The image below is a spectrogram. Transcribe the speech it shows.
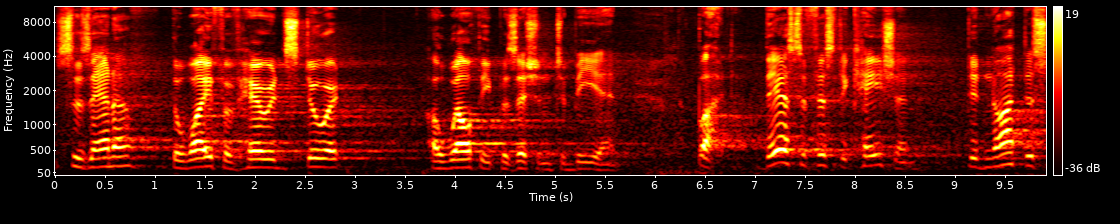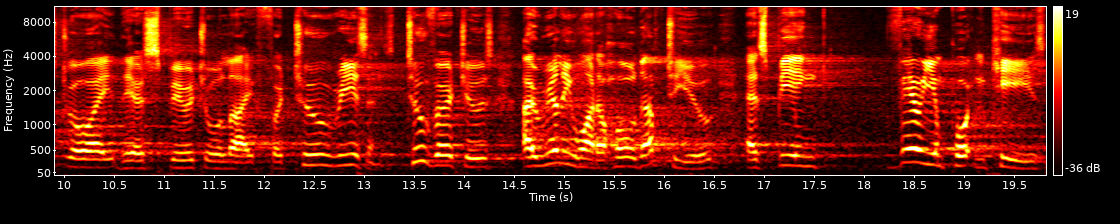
Susanna, the wife of Herod steward, a wealthy position to be in. But their sophistication did not destroy their spiritual life for two reasons. Two virtues I really want to hold up to you as being very important keys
